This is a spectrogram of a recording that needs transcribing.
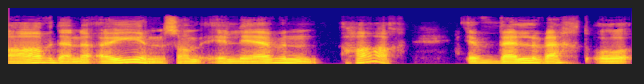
av denne øyen som eleven har, er vel verdt å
